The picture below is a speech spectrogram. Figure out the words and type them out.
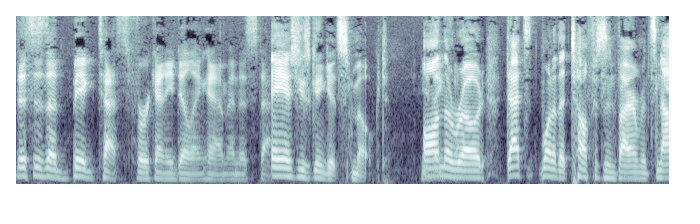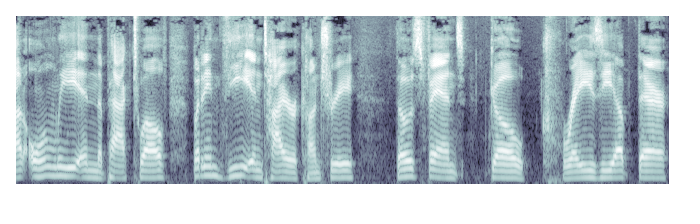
this is a big test for Kenny Dillingham and his staff. ASU's going to get smoked on the so? road. That's one of the toughest environments, not only in the Pac-12 but in the entire country. Those fans go crazy up there.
